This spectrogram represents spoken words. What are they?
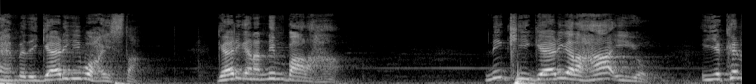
rahmaday gaadhigiibuu haystaa. Gaadhigana nin baa lahaa. Ninkii gaadhiga lahaa iyo iyo kan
